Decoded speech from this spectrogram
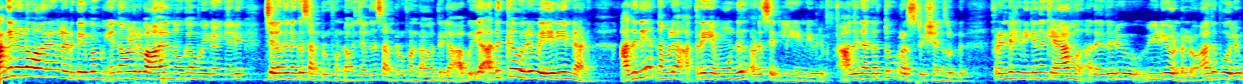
അങ്ങനെയുള്ള വാഹനങ്ങൾ എടുക്കുക. ഇപ്പം നമ്മളൊരു വാഹനം നോക്കാൻ പോയി കഴിഞ്ഞാൽ ചിലതിനൊക്കെ സൺറൂഫ് ഉണ്ടാവും ചിലതിന് സൺറൂഫ് ഉണ്ടാകത്തില്ല അപ്പോൾ അതൊക്കെ ഒരു വേരിയന്റ് ആണ്. അതിന് നമ്മൾ അത്രയും എമൗണ്ട് അവിടെ സെറ്റിൽ ചെയ്യേണ്ടി വരും. അതിനകത്തും റെസ്ട്രിക്ഷൻസ് ഉണ്ട്. ഫ്രണ്ടിലിരിക്കുന്ന ക്യാം അതായത് ഒരു വീഡിയോ ഉണ്ടല്ലോ അതുപോലും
